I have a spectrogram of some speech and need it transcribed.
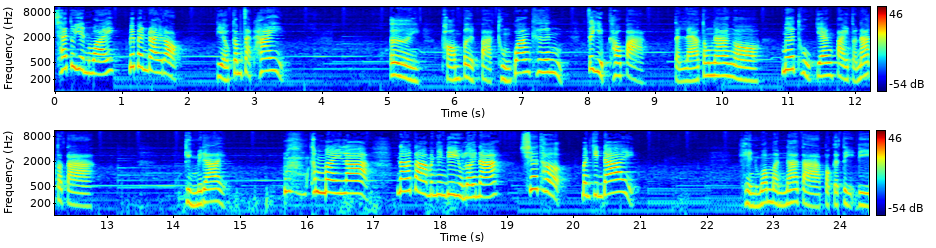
แช่ตู้เย็นไว้ไม่เป็นไรหรอก เดี๋ยวกำจัดให้ เอ่ยพร้อมเปิดปากถุงกว้างขึ้น จะหยิบเข้าปาก แต่แล้วต้องหน้างอ เมื่อถูกแย่งไปต่อหน้าต่อตา กินไม่ได้ ทำไมล่ะ หน้าตามันยังดีอยู่เลยนะ เชื่อเถอะมันกินได้ เห็นว่ามันหน้าตาปกติดี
